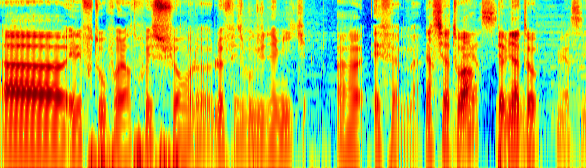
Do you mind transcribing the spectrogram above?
et les photos, vous pouvez les retrouver sur le, le Facebook Dynamique FM. Merci à toi, merci. et à bientôt. Merci.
